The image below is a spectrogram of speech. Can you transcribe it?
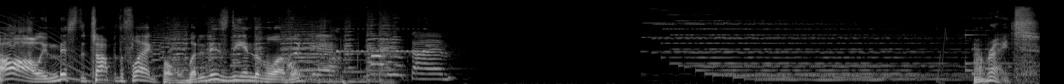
Oh, we missed the top of the flagpole, but it is the end of the level. Mario time. All right.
